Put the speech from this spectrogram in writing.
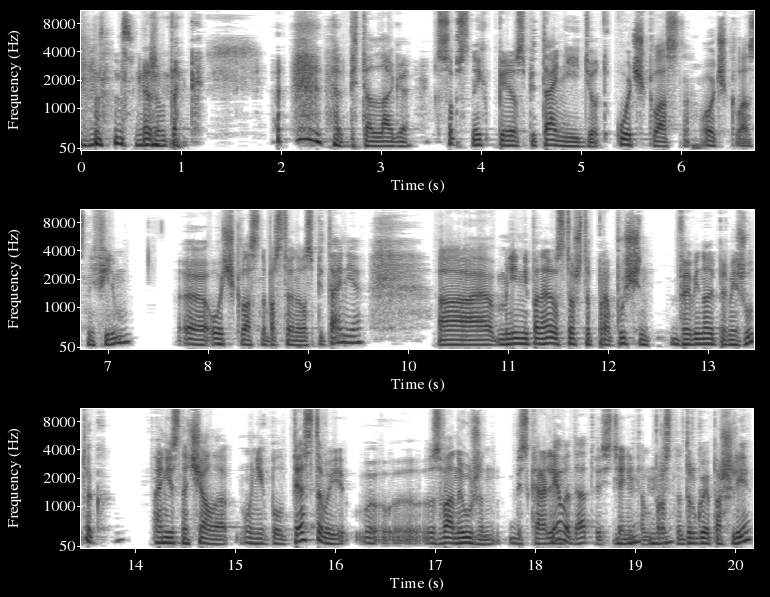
скажем так. Бедолага. Собственно, их перевоспитание идет. Очень классно, очень классный фильм. Э, Очень классно построено воспитание. А, Мне не понравилось то, что пропущен временной промежуток. Они сначала, у них был тестовый э, званый ужин без королевы, да, то есть они Мгм, там мгм. просто на другой пошли,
